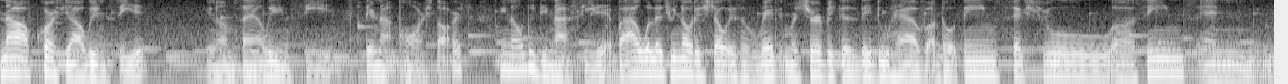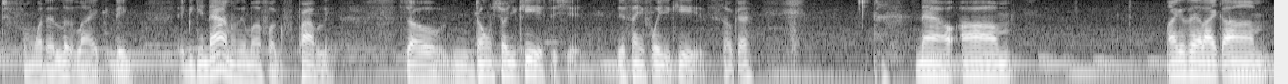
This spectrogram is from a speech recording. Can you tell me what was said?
Now, of course, y'all, we didn't see it. You know what I'm saying? We didn't see it. They're not porn stars. You know, we did not see it. But I will let you know this show is a rated mature because they do have adult themes, sexual uh, scenes, and from what it looked like, they they begin down on them motherfuckers probably. So don't show your kids this shit. This ain't for your kids, okay? Now, um, like I said, like um,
